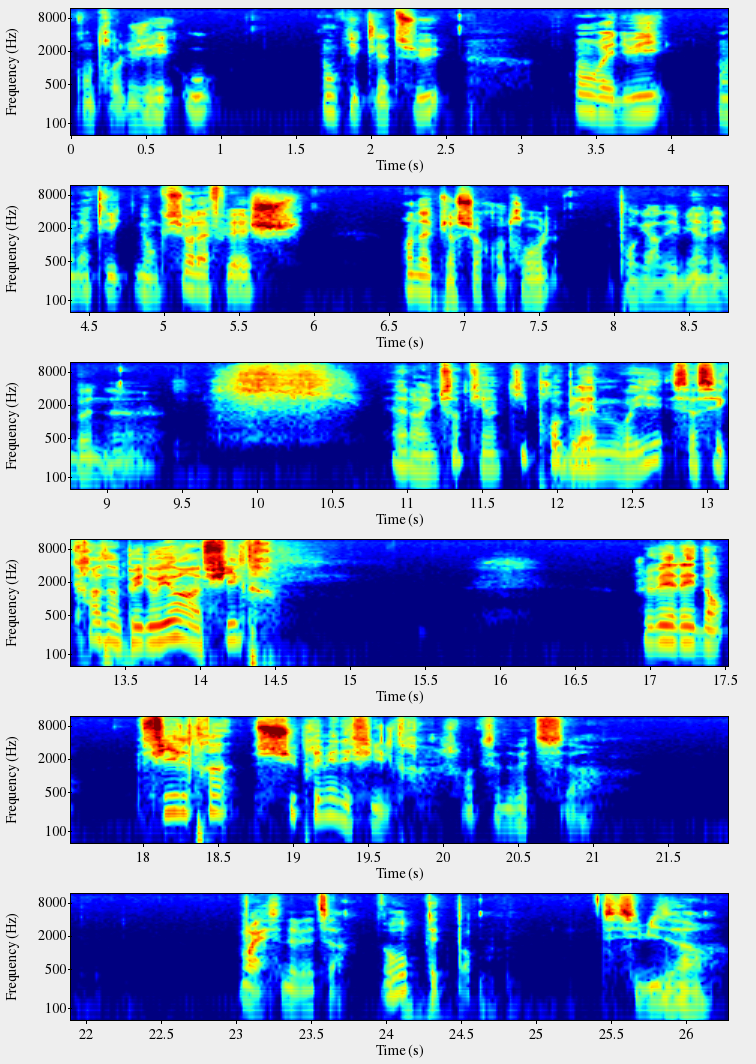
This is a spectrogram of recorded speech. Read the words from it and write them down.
CTRL G ou on clique là-dessus, on réduit, on a clique donc sur la flèche en appuyant sur CTRL pour garder bien les bonnes... Euh. Alors il me semble qu'il y a un petit problème, vous voyez, ça s'écrase un peu, il doit y avoir un filtre. Je vais aller dans filtre, supprimer les filtres. Je crois que ça devait être ça. Ouais, ça devait être ça. Oh, peut-être pas. C'est bizarre.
